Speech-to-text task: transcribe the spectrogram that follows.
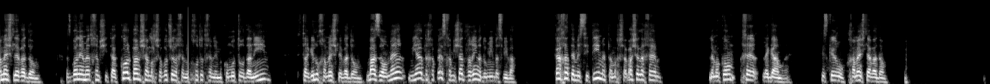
חמש לב אדום. אז בואו אני אלמד אתכם שיטה. כל פעם שהמחשבות שלכם לוקחות אתכם למקומות טורדניים, תתרגלו חמש לב אדום. מה זה אומר? מיד לחפש חמישה דברים אדומים בסביבה. ככה אתם מסיטים את המחשבה שלכם למקום אחר לגמרי. תזכרו, חמש לב אדום.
